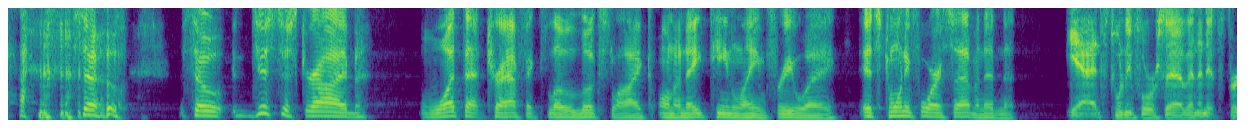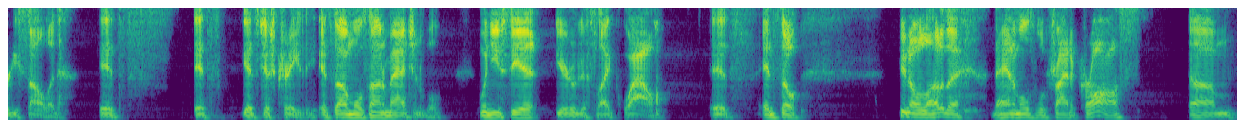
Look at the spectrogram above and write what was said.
so, so just describe what that traffic flow looks like on an 18 lane freeway. It's 24 seven, isn't it? yeah it's 24 7 and it's pretty solid it's it's it's just crazy. It's almost unimaginable. When you see it you're just like wow. It's and so you know a lot of the the animals will try to cross um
